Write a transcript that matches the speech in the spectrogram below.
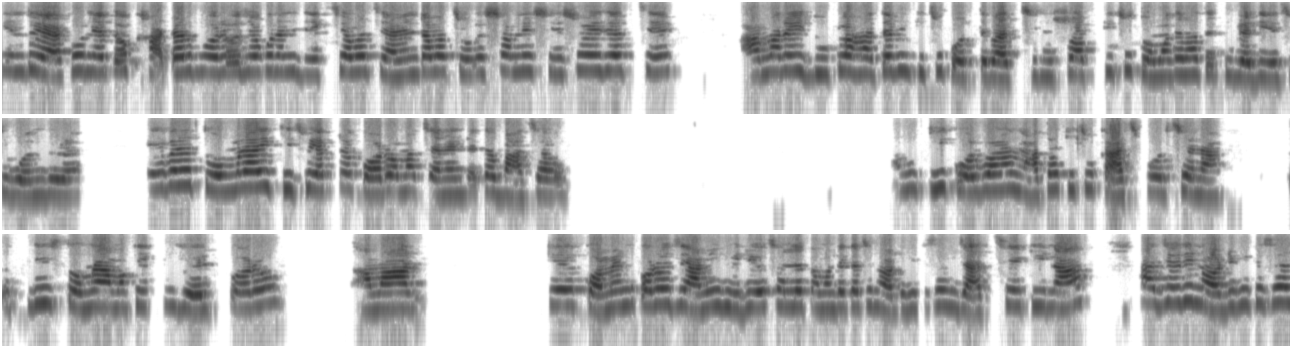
কিন্তু এখন এত খাটার পরেও যখন আমি দেখছি আমার চ্যানেলটা আমার চোখের সামনে শেষ হয়ে যাচ্ছে, আমার এই দুটো হাতে আমি কিছু করতে পারছি না, সবকিছু তোমাদের হাতে তুলে দিয়েছি বন্ধুরা। এবারে তোমরাই কিছু একটা করো, আমার চ্যানেলটাকে বাঁচাও। আমি কি করব? আমার মাথা কিছু কাজ করছে না। তো প্লিজ তোমরা আমাকে একটু হেল্প করো। আমার কে কমেন্ট করো যে আমি ভিডিও ছাড়লে তোমাদের কাছে নোটিফিকেশন যাচ্ছে কি না? আর যদি নোটিফিকেশন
